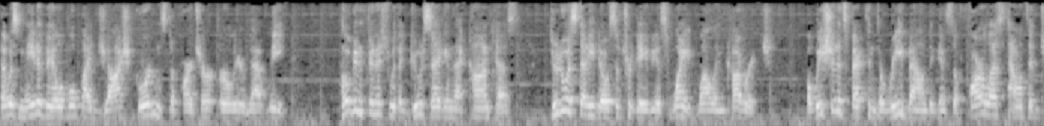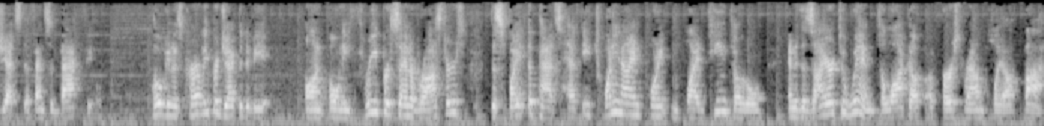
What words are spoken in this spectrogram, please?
that was made available by Josh Gordon's departure earlier that week. Hogan finished with a goose egg in that contest due to a steady dose of Tre'Davious White while in coverage. But we should expect him to rebound against a far less talented Jets defensive backfield. Hogan is currently projected to be on only 3% of rosters, despite the Pats' hefty 29 point implied team total and a desire to win to lock up a first round playoff bye.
